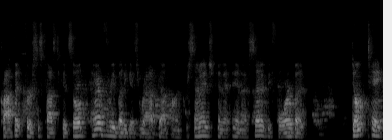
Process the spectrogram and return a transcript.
profit versus cost of goods sold. Everybody gets wrapped up on percentage, and, and I've said it before, but don't take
